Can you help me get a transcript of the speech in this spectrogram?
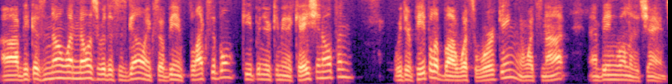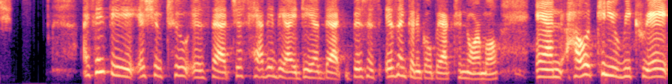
Uh, because no one knows where this is going. So being flexible, keeping your communication open with your people about what's working and what's not, and being willing to change. I think the issue too is that just having the idea that business isn't going to go back to normal, and how can you recreate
